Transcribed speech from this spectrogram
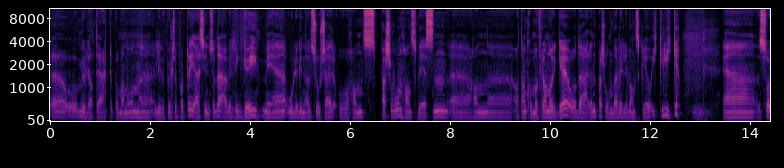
eh, og mulig at jeg erter på meg noen eh, Liverpool-supportere, jeg syns jo det er veldig gøy med Ole Gunnar Solskjær og hans person, hans vesen. Han, at han kommer fra Norge, og det er en person det er veldig vanskelig å ikke like. Mm. Eh, så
